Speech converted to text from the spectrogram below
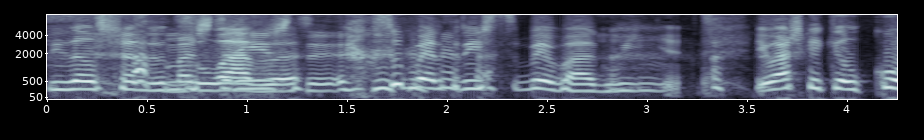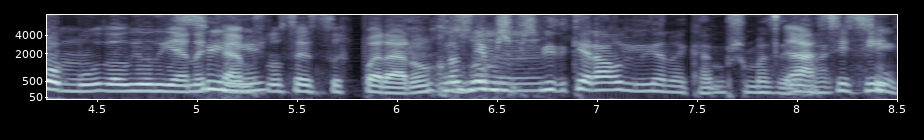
diz Alexandra Mas desolada. triste. Super triste, beba a aguinha. Eu acho que aquele como da Liliana Sim. Campos, não sei se repararam, Não resume... tínhamos percebido que era a Liliana Campos, mas é. Ah, é? sim, sim.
